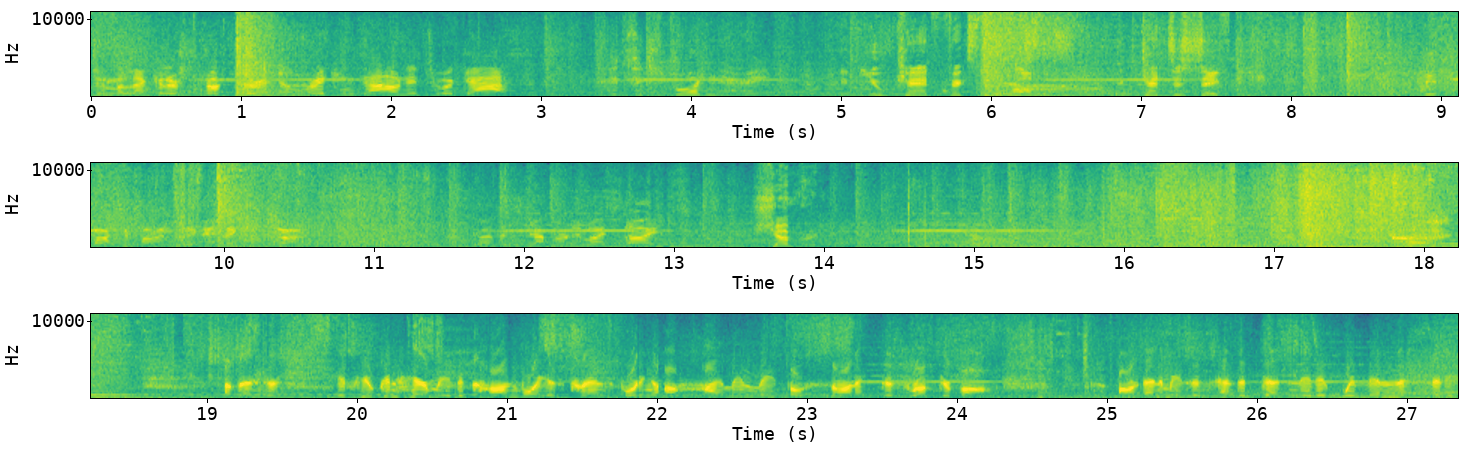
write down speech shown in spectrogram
Terrigen molecular structure is breaking down into a gas. It's extraordinary. If you can't fix the problem, then get to safety. Keep them occupied until they take some shots. I've got the Shepherd in my sights. Shepherd? Avengers, if you can hear me, the convoy is transporting a highly lethal sonic disruptor bomb. Our enemies intend to detonate it within the city.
